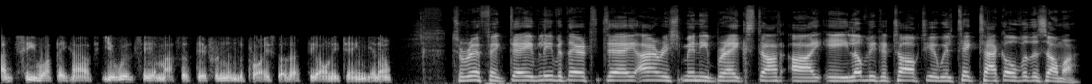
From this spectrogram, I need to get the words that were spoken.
and see what they have. You will see a massive difference in the price, though. That's the only thing, you know. Terrific, Dave. Leave it there today. IrishMiniBreaks.ie. Lovely to talk to you. We'll tic tac over the summer.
